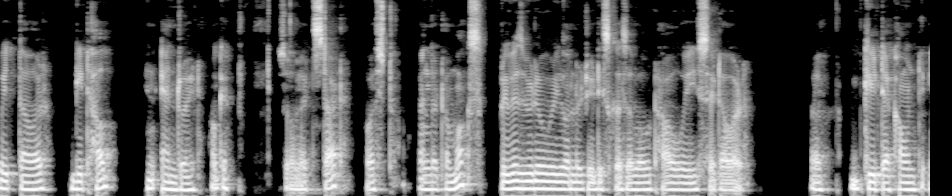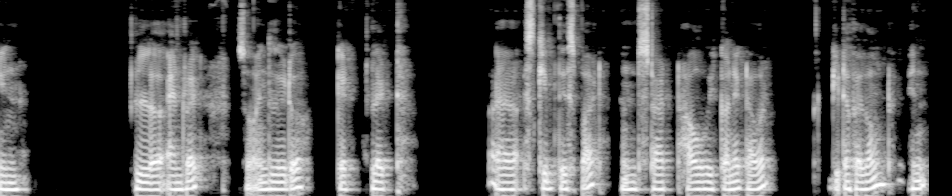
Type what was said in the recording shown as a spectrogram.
with our GitHub in Android. Okay, so let's start. First, open the Termux. Previous video, we already discussed about how we set our uh, Git account in Android. So in this video, get let uh, skip this part and start how we connect our github account in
